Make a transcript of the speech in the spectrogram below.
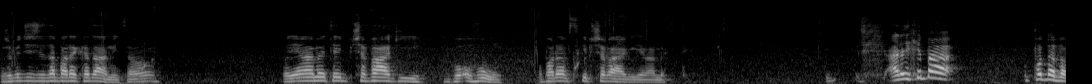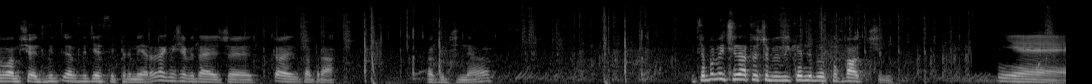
Może będziecie za barykadami, co? Bo nie mamy tej przewagi, bo OW. Oparowskiej przewagi nie mamy. Ale chyba podoba wam się na 20 premiera. Tak mi się wydaje, że to jest dobra, godzina. I co powiecie na to, żeby weekendy były po dwa odcinki? Nie.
